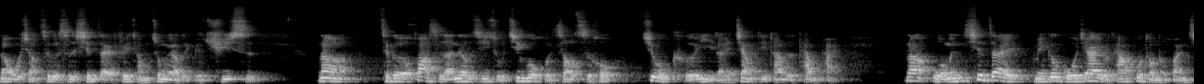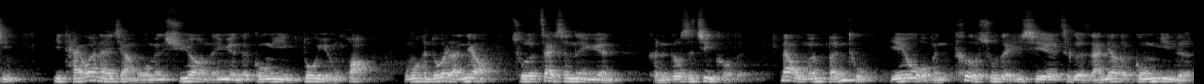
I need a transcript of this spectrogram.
那我想这个是现在非常重要的一个趋势。那这个化石燃料的机组经过混烧之后，就可以来降低它的碳排。那我们现在每个国家有它不同的环境。以台湾来讲，我们需要能源的供应多元化。我们很多燃料除了再生能源，可能都是进口的。那我们本土也有我们特殊的一些这个燃料的供应的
